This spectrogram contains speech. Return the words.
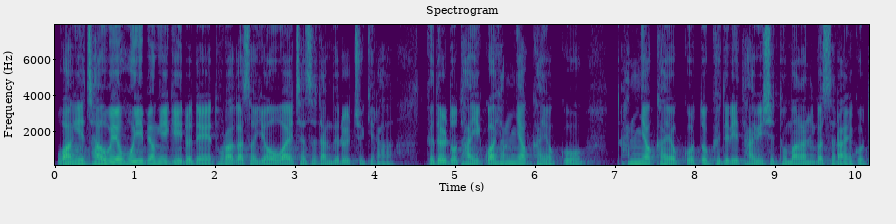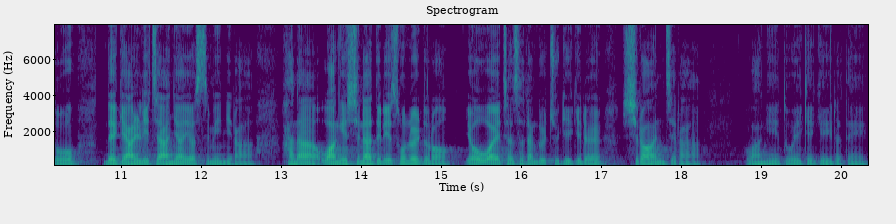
왕이 좌우의 호위병에게 이르되 돌아가서 여호와의 제사장들을 죽이라. 그들도 다윗과 협력하였고 합력하였고 또 그들이 다윗이 도망한 것을 알고도 내게 알리지 아니하였음이니라. 하나 왕의 신하들이 손을 들어 여호와의 제사장들 죽이기를 싫어한지라. 왕이 도에게게 이르되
